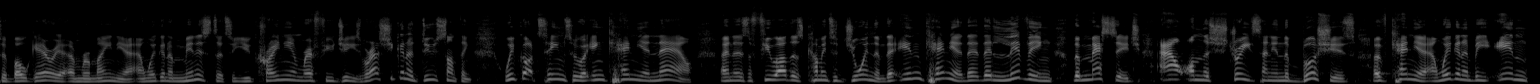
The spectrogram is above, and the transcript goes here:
to Bulgaria and Romania and we're going to minister to Ukrainian refugees. We're actually going to do something. We've got teams who are in Kenya now, and there's a few others coming to join them. They're in Kenya, they're, they're living the message out on the streets and in the bushes of Kenya. And we're going to be in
